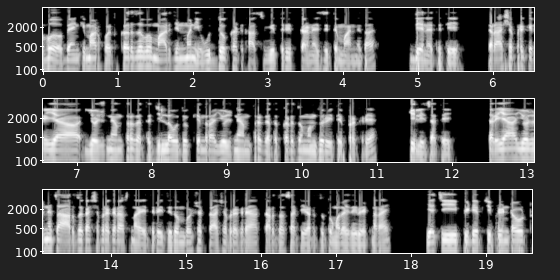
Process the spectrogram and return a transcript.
व बँकेमार्फत कर्ज व मार्जिन मनी उद्योग घटकास वितरित करण्यास ते मान्यता देण्यात येते. तर अशा प्रकारे या योजनेअंतर्गत जिल्हा उद्योग केंद्र योजनेअंतर्गत कर्ज मंजुरी ते प्रक्रिया केली जाते. तर या योजनेचा अर्ज कशा प्रकारे असणार आहे तर इथे तुम्ही बघू शकता अशा प्रकारे हा कर्जासाठी अर्ज तुम्हाला इथे भेटणार आहे. याची पी ची प्रिंटआउट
